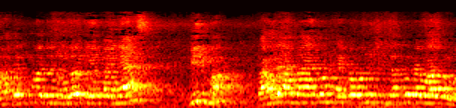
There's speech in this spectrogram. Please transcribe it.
আমাদের প্রয়োজন হলো এ মাইনাস বির মান। তাহলে আমরা এখন একটা অনুসিদ্ধান্ত ব্যবহার করব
